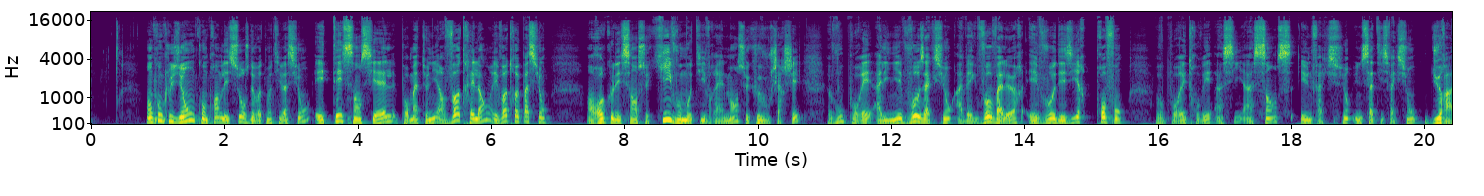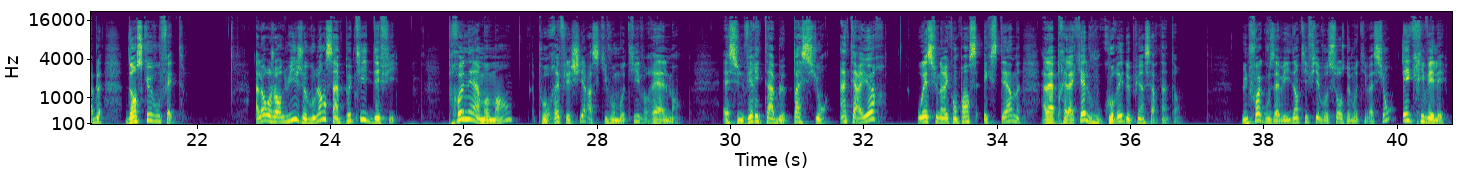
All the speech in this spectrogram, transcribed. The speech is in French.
En conclusion, comprendre les sources de votre motivation est essentiel pour maintenir votre élan et votre passion. En reconnaissant ce qui vous motive réellement, ce que vous cherchez, vous pourrez aligner vos actions avec vos valeurs et vos désirs profonds. Vous pourrez trouver ainsi un sens et une, une satisfaction durable dans ce que vous faites. Alors aujourd'hui, je vous lance un petit défi. Prenez un moment pour réfléchir à ce qui vous motive réellement. Est-ce une véritable passion intérieure ou est-ce une récompense externe après laquelle vous courez depuis un certain temps? Une fois que vous avez identifié vos sources de motivation, écrivez-les.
